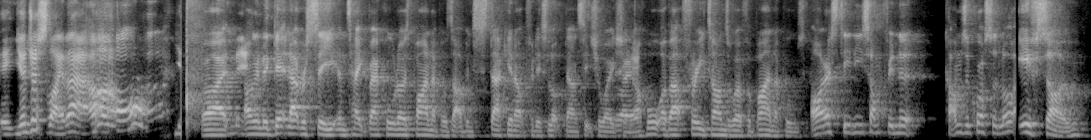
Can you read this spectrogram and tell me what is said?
you're just like that. Oh, all right, I'm going to get that receipt and take back all those pineapples that I've been stacking up for this lockdown situation. Right. I bought about three tons worth of pineapples. RSTD something that comes across a lot? If so,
